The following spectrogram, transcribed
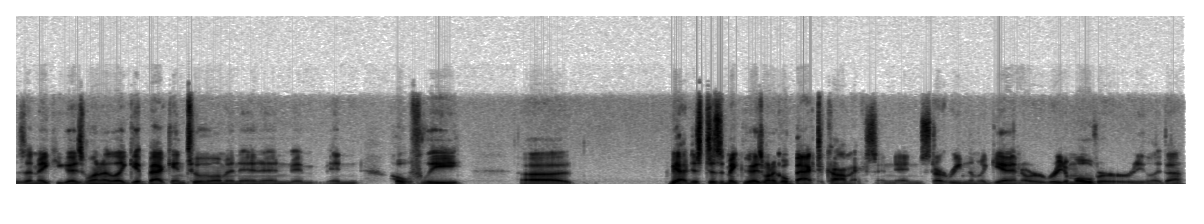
Does that make you guys want to like get back into them and and and and, and hopefully, uh, yeah, just does it make you guys want to go back to comics and, and start reading them again or read them over or anything like that?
